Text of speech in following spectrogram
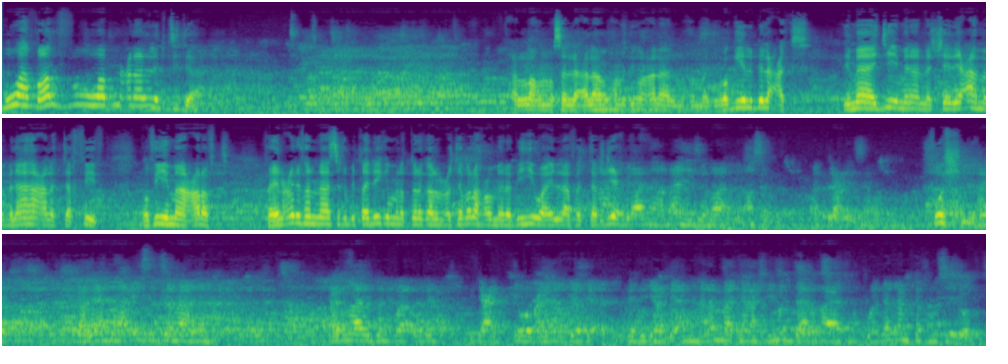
هو ظرف هو بمعنى الابتداء. اللهم صل على محمد وعلى آل محمد. وقيل بالعكس لما يجيء من أن الشريعة مبناها على التخفيف وفيه ما عرفت. فإن عرف الناسخ بطريق من الطرق المعتبرة عمل به وإلا فالترجيح ب- لأنها ما هي زمان من أصل أبدع على الزمان وش هي؟ قال لأنها ليست زمانا. غالبا وقد جعل جواب على قد جاء بأنها لما كانت لمبدأ الغاية مطلقا لم تخلص الوقت.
